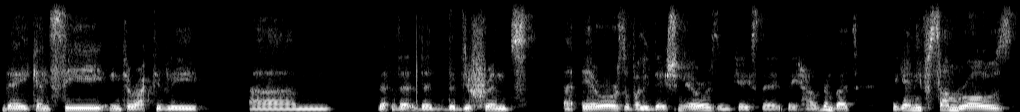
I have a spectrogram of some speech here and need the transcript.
they can see interactively um, the, the, the, the, different uh, errors or validation errors in case they, they have them. But again, if some rows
